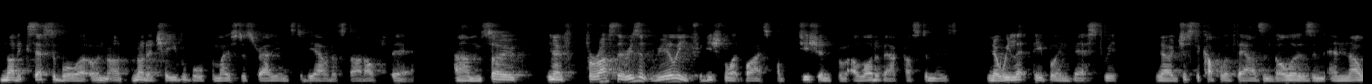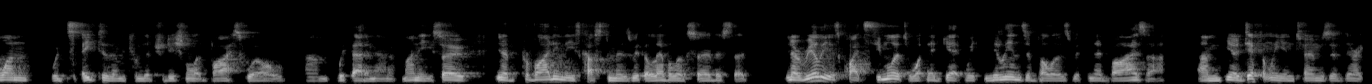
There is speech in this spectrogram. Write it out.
not accessible or not, not achievable for most Australians to be able to start off there. Um, so, you know, for us, there isn't really traditional advice competition from a lot of our customers. You know, we let people invest with, you know, just a couple of thousand dollars and, and no one would speak to them from the traditional advice world um, with that amount of money. So, you know, providing these customers with a level of service that, you know, really is quite similar to what they'd get with millions of dollars with an advisor um, you know, definitely in terms of their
